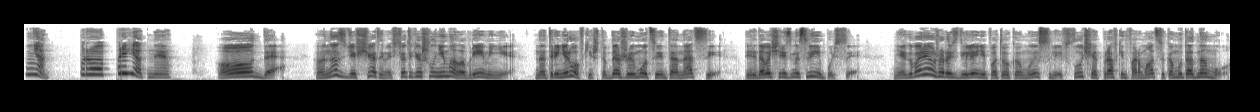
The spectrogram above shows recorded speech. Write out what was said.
нян? Про приятное. О, да. У нас с девчатами все-таки ушло немало времени на тренировки, чтобы даже эмоции интонации передавать через мысли-импульсы, не говоря уже о разделении потока мыслей в случае отправки информации кому-то одному.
